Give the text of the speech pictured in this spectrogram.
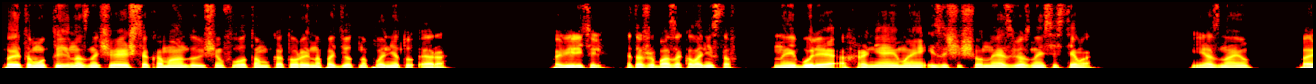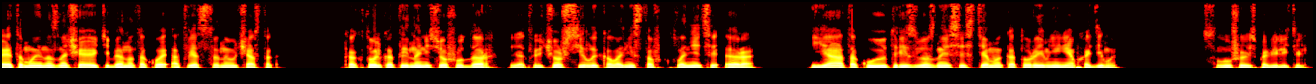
Поэтому ты назначаешься командующим флотом, который нападет на планету Эра. Повелитель, это же база колонистов, наиболее охраняемая и защищенная звездная система. Я знаю, поэтому и назначаю тебя на такой ответственный участок. Как только ты нанесешь удар и отвлечешь силы колонистов к планете Эра, я атакую три звездные системы, которые мне необходимы. Слушаюсь, повелитель.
